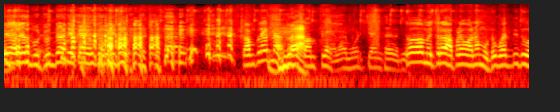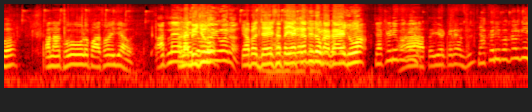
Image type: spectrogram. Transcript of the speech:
એ અરે બુઢું જ ના દેખાય એવું કરી કમ્પ્લેટ ના? કમ્પ્લેટ મૂડ ચેન્જ થયો તો મિત્રો આપણે આને મોઢું બાંધી દીધું હ. અને આ થોડો પાછો આવી જાવ. અને બીજું કે આપણે જયેશને તૈયાર કરી દીધો કાકાએ જુઓ. ચકડી પકડ. તૈયાર કર્યા ચકડી પકડ કે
